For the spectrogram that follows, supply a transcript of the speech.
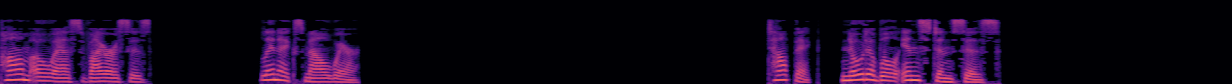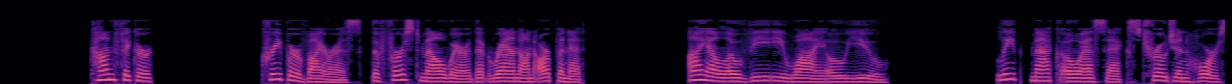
Palm OS viruses. Linux malware. Notable instances. Conficker Creeper virus, the first malware that ran on ARPANET. ILOVEYOU Leap – Mac OS X Trojan Horse.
